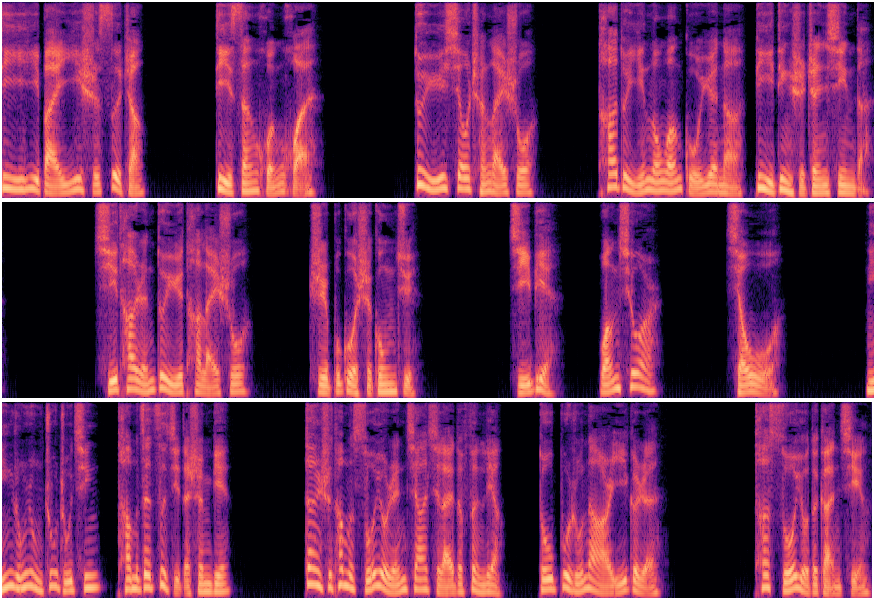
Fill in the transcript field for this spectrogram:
第一百一十四章第三魂环。对于萧晨来说，他对银龙王古月娜必定是真心的，其他人对于他来说只不过是工具。即便王秋儿、小舞、宁荣荣、朱竹清他们在自己的身边，但是他们所有人加起来的分量都不如娜儿一个人。他所有的感情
